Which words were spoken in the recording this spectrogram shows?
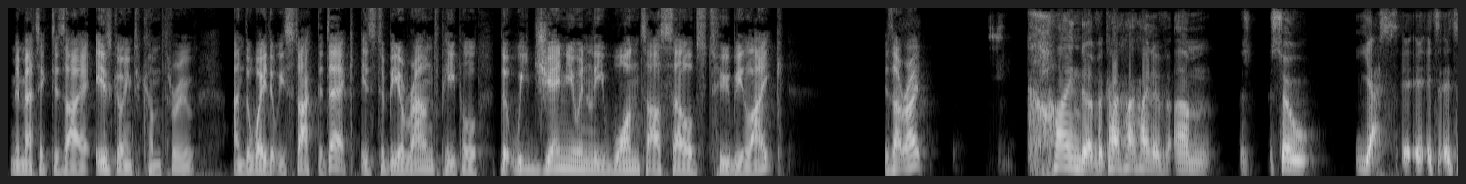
mimetic desire is going to come through and the way that we stack the deck is to be around people that we genuinely want ourselves to be like is that right kind of kind of um so yes it's it's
